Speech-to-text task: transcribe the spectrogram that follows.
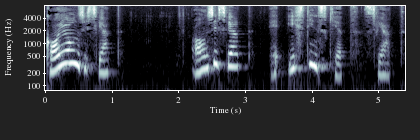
Кой е онзи свят? Онзи свят е истинският свят.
